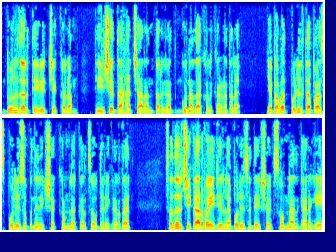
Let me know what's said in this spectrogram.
दोन हजार तेवीसचे कलम तीनशे दहा चार अंतर्गत गुन्हा दाखल करण्यात आला. याबाबत पुढील तपास पोलीस उपनिरीक्षक कमलाकर चौधरी करतायत. सदरची कारवाई जिल्हा पोलीस अधीक्षक सोमनाथ घारगे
